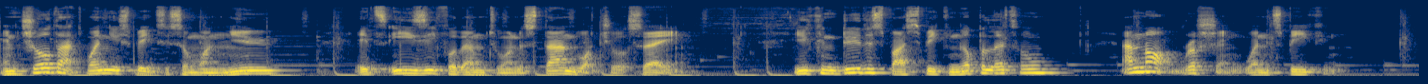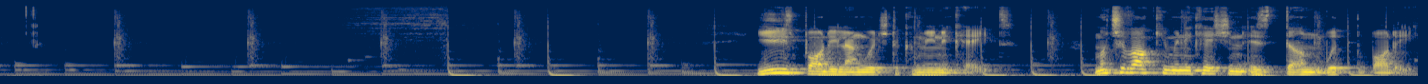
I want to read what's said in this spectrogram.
Ensure that when you speak to someone new, it's easy for them to understand what you're saying. You can do this by speaking up a little and not rushing when speaking. Use body language to communicate. Much of our communication is done with the body,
